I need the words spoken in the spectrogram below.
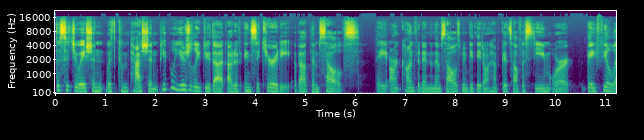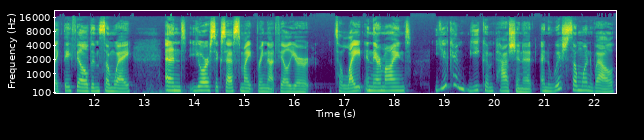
the situation with compassion. People usually do that out of insecurity about themselves. They aren't confident in themselves. Maybe they don't have good self esteem or they feel like they failed in some way. And your success might bring that failure to light in their mind. You can be compassionate and wish someone well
